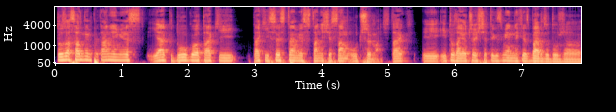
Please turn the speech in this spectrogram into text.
tu zasadnym pytaniem jest, jak długo taki, taki system jest w stanie się sam utrzymać, tak? I, I tutaj oczywiście tych zmiennych jest bardzo dużo.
